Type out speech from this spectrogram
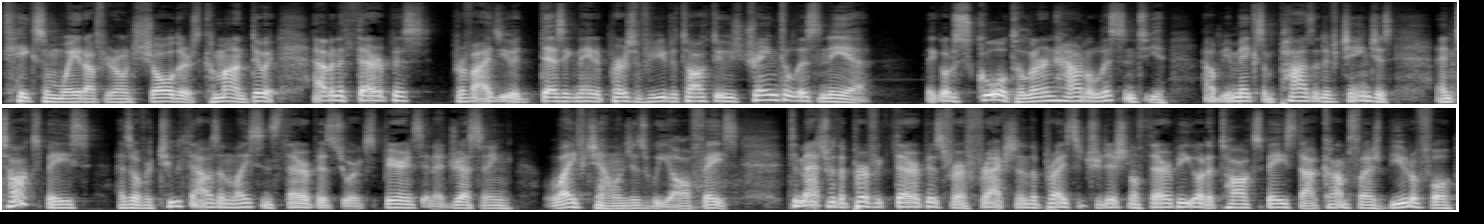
Take some weight off your own shoulders. Come on, do it. Having a therapist provides you a designated person for you to talk to who's trained to listen to you. They go to school to learn how to listen to you, help you make some positive changes. And Talkspace has over 2,000 licensed therapists who are experienced in addressing life challenges we all face. To match with a perfect therapist for a fraction of the price of traditional therapy, go to Talkspace.com slash beautiful.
